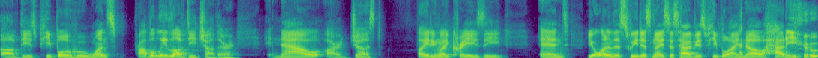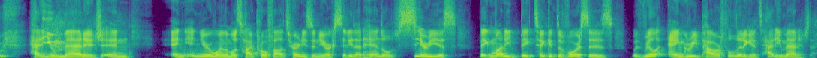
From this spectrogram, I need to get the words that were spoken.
of these people who once probably loved each other and now are just fighting like crazy. And you're one of the sweetest, nicest, happiest people I know. How do you how do you manage and and, and you're one of the most high profile attorneys in New York City that handle serious, big money, big ticket divorces with real angry, powerful litigants. How do you manage that?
